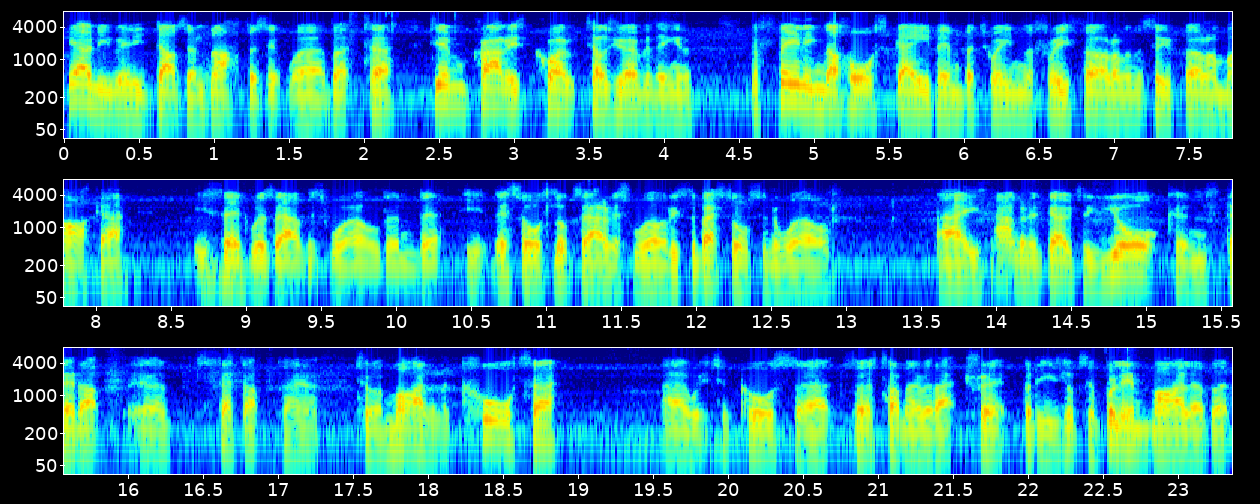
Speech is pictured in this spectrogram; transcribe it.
He only really does enough, as it were. But uh, Jim Crowley's quote tells you everything. The feeling the horse gave him between the three furlong and the two furlong marker, he said, was out of this world. And uh, he, this horse looks out of this world. He's the best horse in the world. Uh, he's now going to go to York and set up, uh, set up uh, to a mile and a quarter, uh, which, of course, uh, first time over that trip. But he looks a brilliant miler. But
